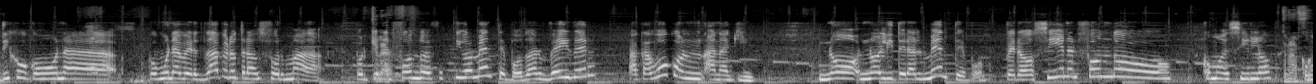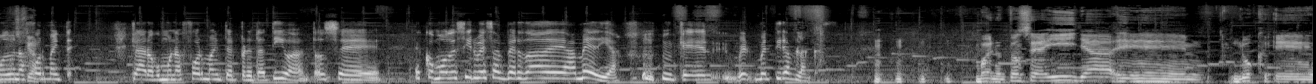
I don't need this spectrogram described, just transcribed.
dijo como una como una verdad pero transformada, porque en el fondo efectivamente, pues Darth Vader acabó con Anakin. No no literalmente, pues, pero sí en el fondo, ¿cómo decirlo? Como de una forma claro, como una forma interpretativa. Entonces, es como decir esas verdades a media, que mentiras blancas. bueno, entonces ahí ya eh, Luke, eh,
